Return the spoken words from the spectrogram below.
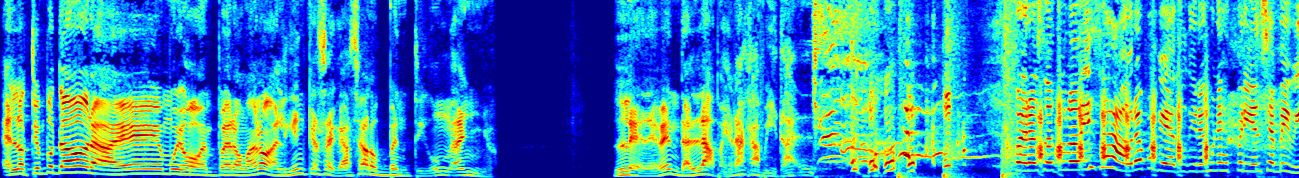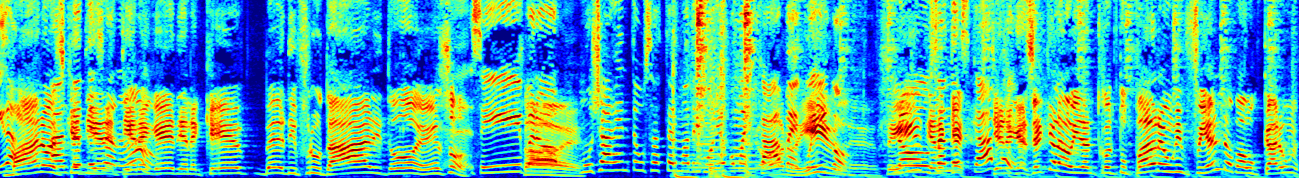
en los tiempos de ahora es muy joven, pero mano, alguien que se case a los 21 años le deben dar la pena capital. Pero eso tú lo dices ahora porque ya tú tienes una experiencia vivida. Mano, es Antes que tiene, eso, no. tiene que, tiene que ver- disfrutar y todo eso. Sí, ¿sabes? pero mucha gente usa hasta el matrimonio como escape. Cuico. Sí, Lo usan de que, escape. tiene que ser que la vida con tus padres es un infierno para buscar un,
